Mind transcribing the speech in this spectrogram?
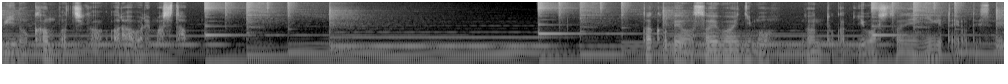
2尾のカンパチが現れました。高部は幸いにもなんとか岩下に逃げたようですね。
